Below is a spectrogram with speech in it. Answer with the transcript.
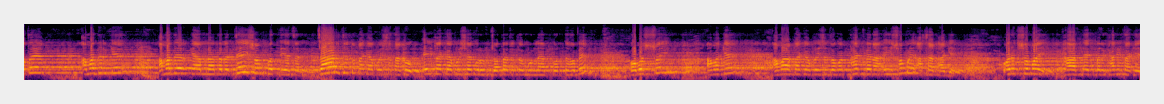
অতএব আমাদেরকে আমাদেরকে আল্লাহ তালা যেই সম্পদ দিয়েছেন, যার যত টাকা পয়সা থাকুক, এই টাকা পয়সাগুলোর যথাযথ মূল্যায়ন করতে হবে। অবশ্যই আমাকে, আমার টাকা পয়সা যখন থাকবে না, এই সময় আসার আগে, অনেক সময় হাত একবার খালি থাকে,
